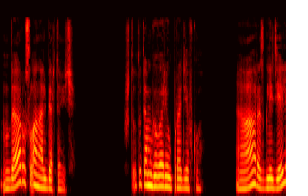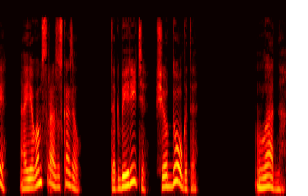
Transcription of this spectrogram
«Да, Руслан Альбертович. Что ты там говорил про девку?» «А, разглядели? А я вам сразу сказал. Так берите, счет долго-то». «Ладно».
